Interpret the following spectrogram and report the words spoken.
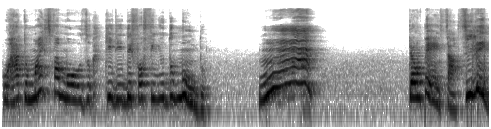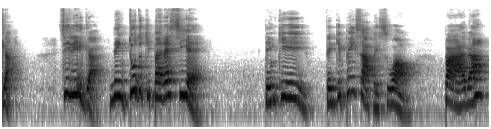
o rato mais famoso, querido e fofinho do mundo? Hum? Então pensa, se liga, se liga, nem tudo que parece é. Tem que, tem que pensar, pessoal. Para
